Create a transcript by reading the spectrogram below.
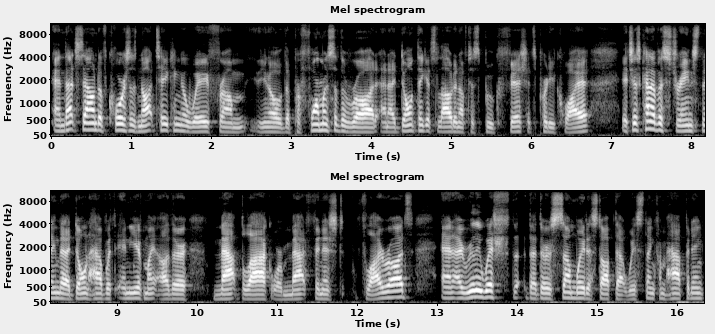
And that sound, of course, is not taking away from, you know, the performance of the rod, and I don't think it's loud enough to spook fish. It's pretty quiet. It's just kind of a strange thing that I don't have with any of my other matte black or matte finished fly rods. And I really wish th that there's some way to stop that whistling from happening.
